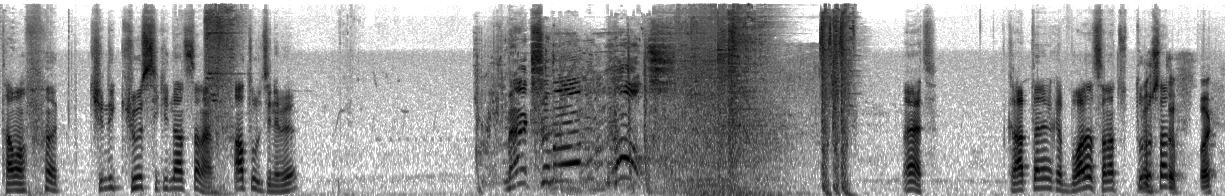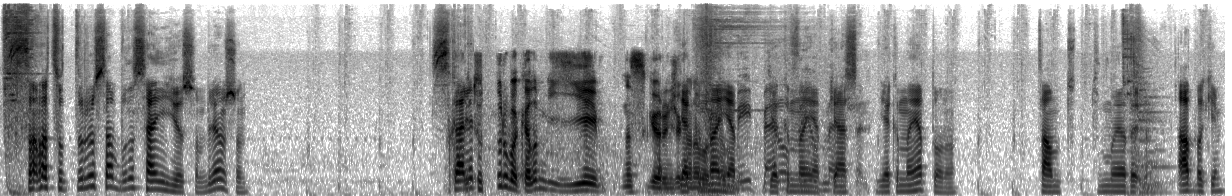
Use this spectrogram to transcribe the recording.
Tamam. Şimdi Q skill'ini atsana. At ultini bir. Maximum pulse! Evet. Kaptan Amerika bu arada sana tutturursan sana tutturursan bunu sen yiyorsun biliyor musun? Bir Scarlet tuttur bakalım bir yiyeyim nasıl görünecek ona yakından bakalım. yap. Yakından yap gel. Yakından yap da onu. Tam tutturmaya da at bakayım.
